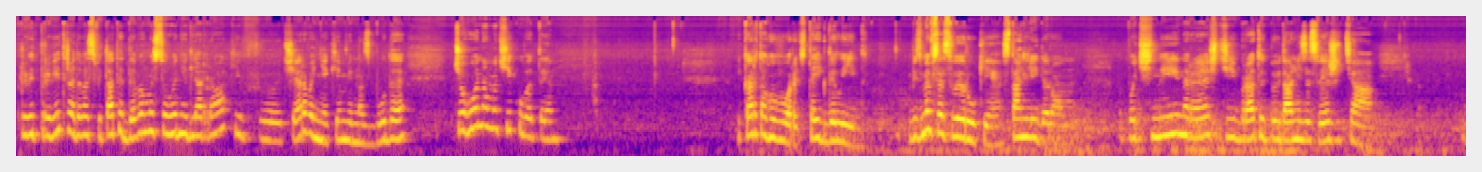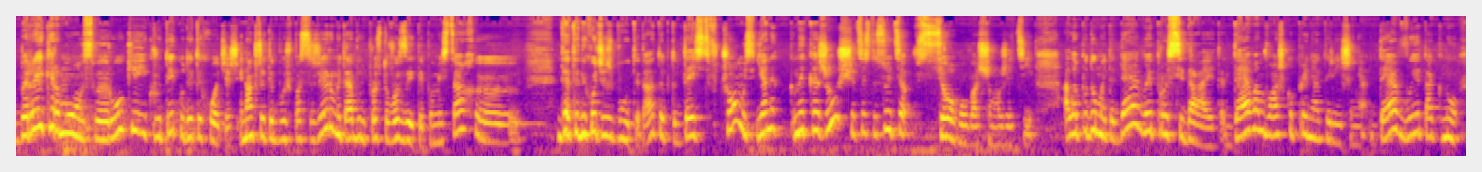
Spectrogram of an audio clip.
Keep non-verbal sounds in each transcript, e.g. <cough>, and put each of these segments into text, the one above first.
Привіт-привіт! Рада вас вітати. Дивимося сьогодні для раків е, червень, яким він нас буде. Чого нам очікувати? І карта говорить: take the lead. Візьми все в свої руки, стань лідером. Почни нарешті брати відповідальність за своє життя. Бери кермо в свої руки і крути, куди ти хочеш. Інакше ти будеш пасажиром і тебе будуть просто возити по місцях, е, де ти не хочеш бути. Да? Тобто десь в чомусь. Я не, не кажу, що це стосується всього в вашому житті. Але подумайте, де ви просідаєте, де вам важко прийняти рішення, де ви так ну,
